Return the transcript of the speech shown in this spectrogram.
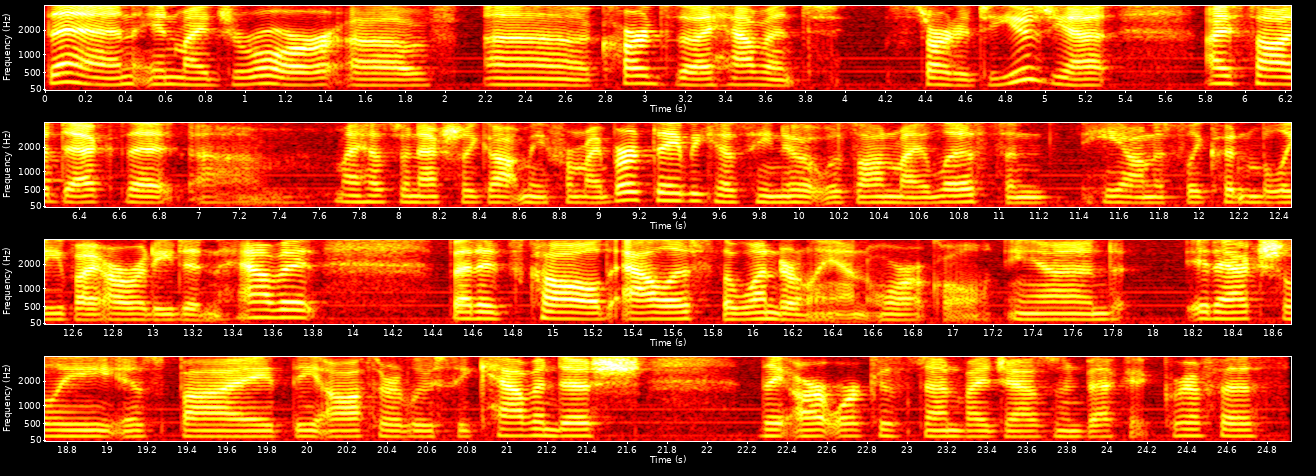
then in my drawer of uh, cards that I haven't started to use yet, I saw a deck that um, my husband actually got me for my birthday because he knew it was on my list and he honestly couldn't believe I already didn't have it. But it's called Alice the Wonderland Oracle and it actually is by the author Lucy Cavendish. The artwork is done by Jasmine Becket Griffith,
